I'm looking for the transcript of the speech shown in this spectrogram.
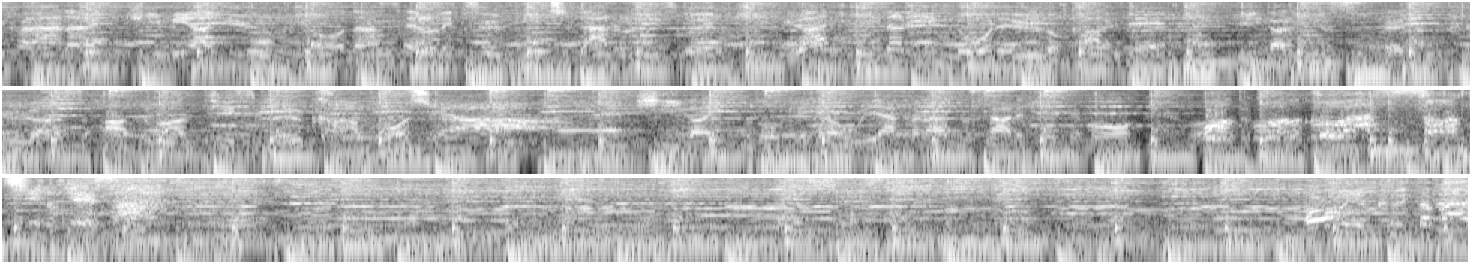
からない君は言うようなセロリツ内なるリズム君はいきなり乗れるのかいねイタリアスペインフランスアトランティスムカンボジア被害届が親から出されてても男の子はそっちのけさおゆくたば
